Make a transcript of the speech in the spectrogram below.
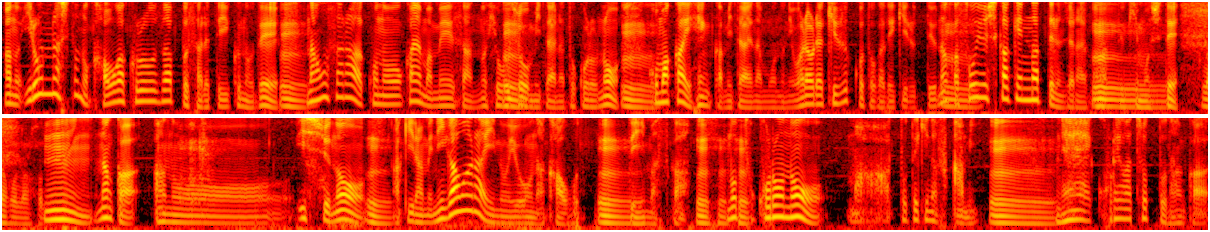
あのいろんな人の顔がクローズアップされていくので、うん。なおさらこの加山芽衣さんの表情みたいなところのうん。細かい変化みたいなものに我々は気づくことができるっていうなんかそういう仕掛けになってるんじゃないかなっていう気もして、うど。ん、なんかあのー一種のうん。諦め苦笑いのような顔ってうん言いますか、のところの、まあ、圧倒的な深み、うん。ねえこれはちょっとなんか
